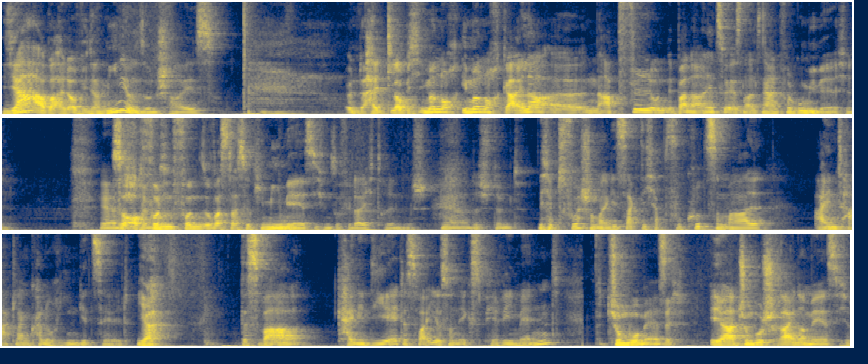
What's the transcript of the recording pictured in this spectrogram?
Ja, aber halt auch Vitamine und so ein Scheiß. Und halt, glaube ich, immer noch, immer noch geiler, äh, einen Apfel und eine Banane zu essen, als eine Handvoll Gummibärchen. Ja, so auch von, von sowas, das so chemiemäßig und so vielleicht drin ist. Ja, das stimmt. Ich habe es vorher schon mal gesagt, ich habe vor kurzem mal einen Tag lang Kalorien gezählt. Ja. Das war keine Diät, das war eher so ein Experiment. Jumbo-mäßig. Ja, Jumbo-Schreiner-mäßig.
